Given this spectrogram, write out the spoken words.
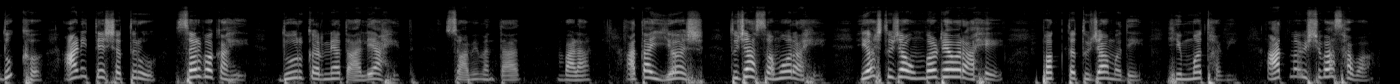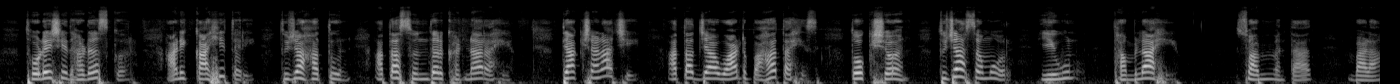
दुःख आणि ते शत्रू सर्व काही दूर करण्यात आले आहेत. स्वामी म्हणतात बाळा आता यश तुझ्या समोर आहे. यश तुझ्या उंबरठ्यावर आहे. फक्त तुझ्यामध्ये हिंमत हवी. आत्मविश्वास हवा. थोडेसे धाडस कर आणि काहीतरी तुझ्या हातून आता सुंदर घडणार आहे. त्या क्षणाची आता ज्या वाट पाहत आहेस तो क्षण तुझ्यासमोर येऊन थांबला आहे. स्वामी म्हणतात बाळा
